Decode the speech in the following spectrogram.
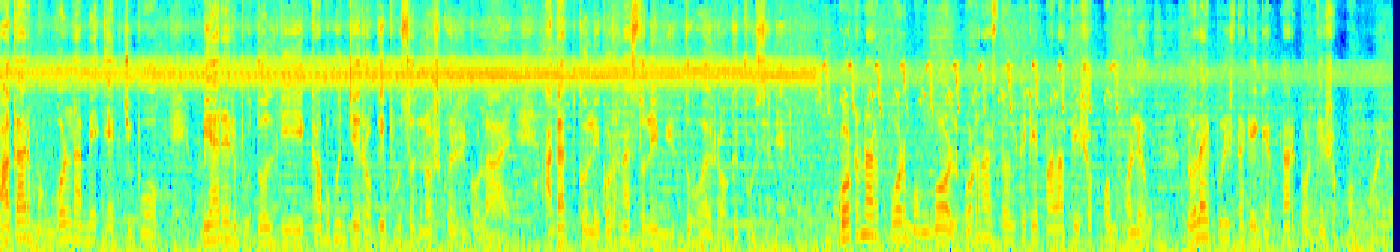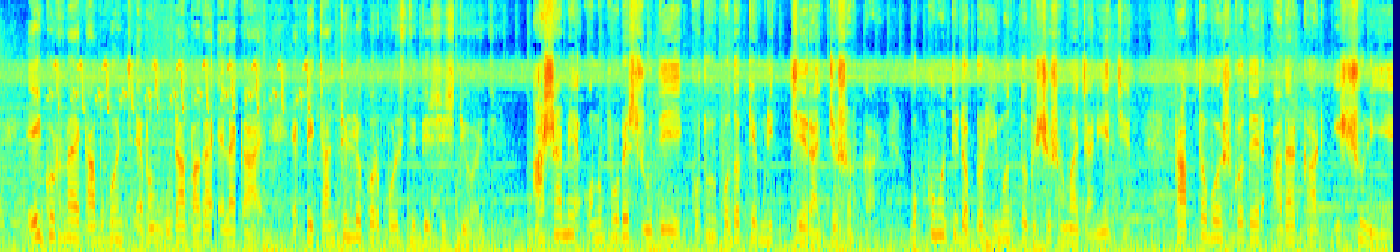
বাগার মঙ্গল নামে এক যুবক বিয়ারের বোতল দিয়ে কাবুগঞ্জের রকিব হোসেন লস্করের গলায় আঘাত করলে ঘটনাস্থলে মৃত্যু হয় রকিব হোসেনের। ঘটনার পর মঙ্গল ঘটনাস্থল থেকে পালাতে সক্ষম হলেও দোলাই পুলিশ তাকে গ্রেপ্তার করতে সক্ষম হয়। এই ঘটনায় কাবুগঞ্জ এবং গোটাবাগা এলাকায় একটি চাঞ্চল্যকর পরিস্থিতির সৃষ্টি হয়েছে। আসামে অনুপ্রবেশ রোধে কঠোর পদক্ষেপ নিচ্ছে রাজ্য সরকার। মুখ্যমন্ত্রী ডক্টর হিমন্ত বিশ্ব শর্মা জানিয়েছেন, প্রাপ্তবয়স্কদের আধার কার্ড ইস্যু নিয়ে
